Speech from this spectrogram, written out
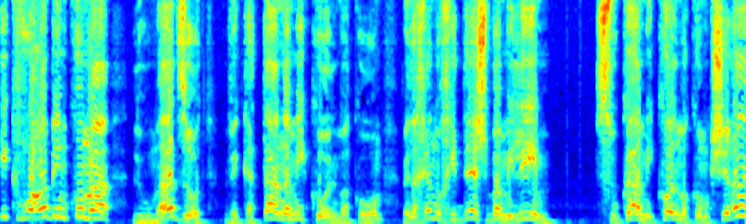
היא קבועה במקומה. לעומת זאת, וקטנה מכל מקום, ולכן הוא חידש במילים סוכה מכל מקום כשרה,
